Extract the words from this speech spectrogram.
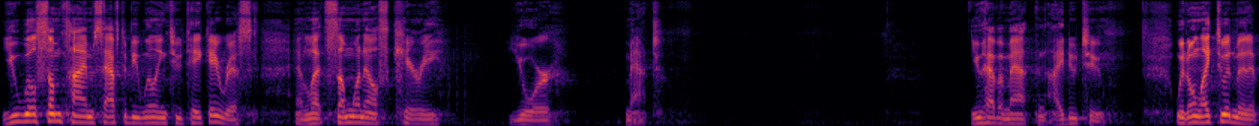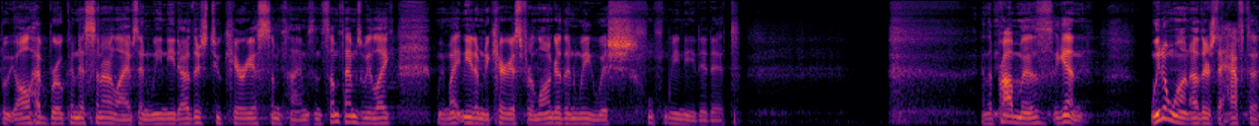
You will sometimes have to be willing to take a risk and let someone else carry your mat. You have a mat, and I do too. We don't like to admit it, but we all have brokenness in our lives, and we need others to carry us sometimes. And sometimes we like, we might need them to carry us for longer than we wish we needed it. And the problem is, again, we don't want others to have to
